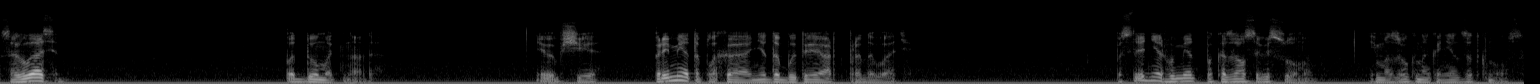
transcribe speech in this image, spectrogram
согласен? Подумать надо. И вообще, примета плохая, недобытый арт продавать. Последний аргумент показался весомым, и мазок наконец заткнулся.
